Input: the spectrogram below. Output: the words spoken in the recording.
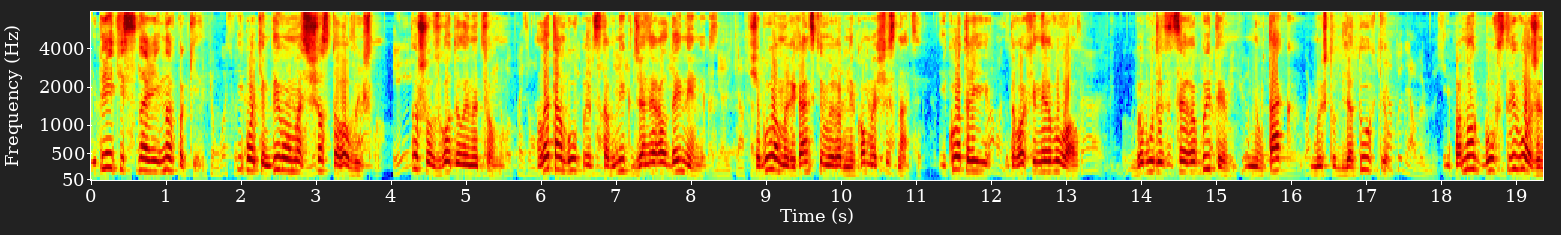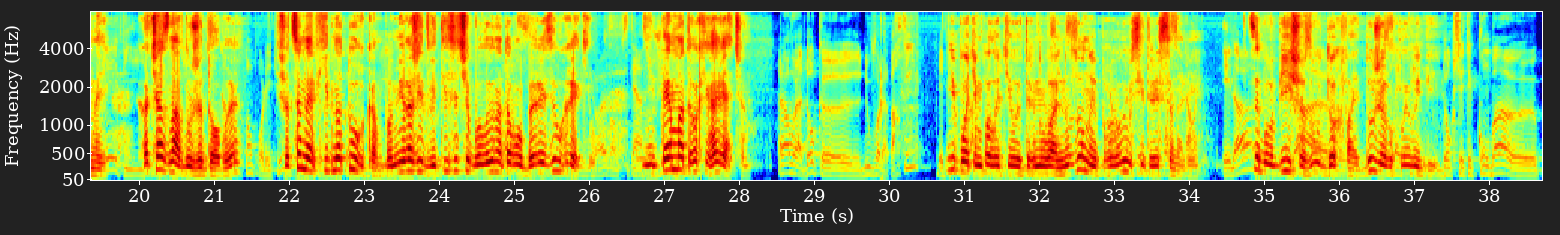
і третій сценарій навпаки. І потім дивимося, що з того вийшло. То, що згодили на цьому. Але там був представник General Dynamics, що був американським виробником F-16, і котрий трохи нервував. Ви будете це робити? Ну так, ми ж тут для турків. І панок був стривожений, хоча знав дуже добре, що це необхідно туркам, бо міражі 2000 були на тому березі у греків. І тема трохи гаряча. Euh, І потім полетіли в тренувальну зону і провели всі три сценарії. Це був бій, що звуть догфайт, дуже рухливий бій. euh,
